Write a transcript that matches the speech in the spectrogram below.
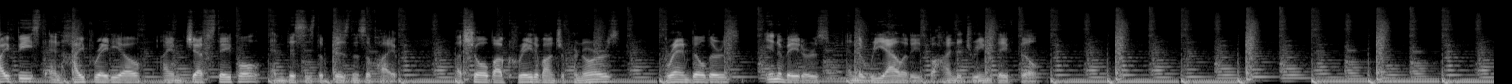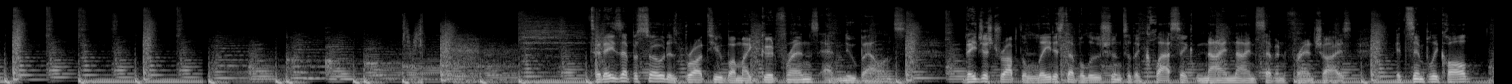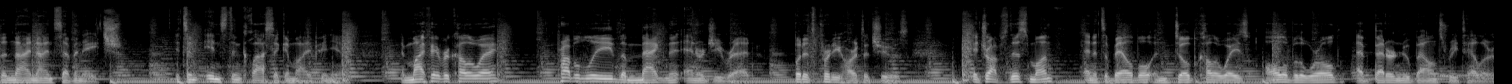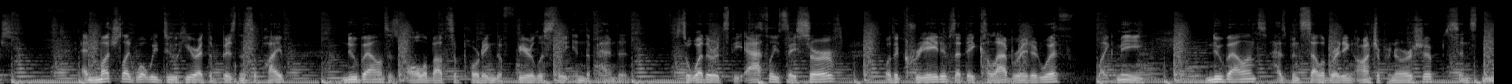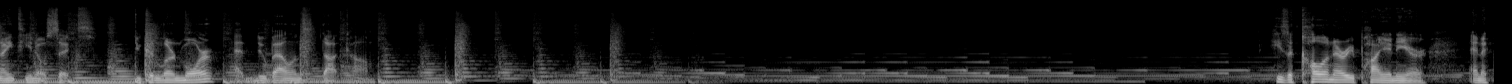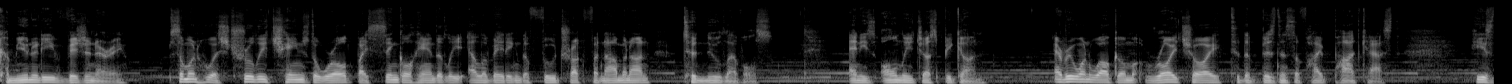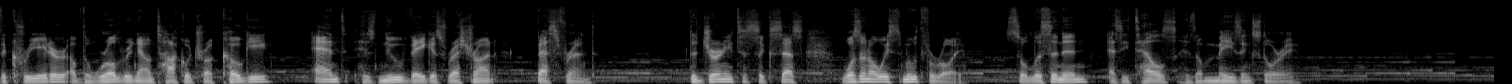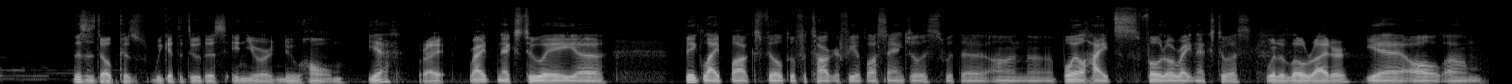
Hypebeast and Hype Radio. I am Jeff Staple, and this is The Business of Hype, a show about creative entrepreneurs, brand builders, innovators, and the realities behind the dreams they've built. Today's episode is brought to you by my good friends at New Balance. They just dropped the latest evolution to the classic 997 franchise. It's simply called the 997H. It's an instant classic, in my opinion. And my favorite colorway? Probably the Magnet Energy Red, but it's pretty hard to choose. It drops this month, and it's available in dope colorways all over the world at better New Balance retailers. And much like what we do here at the Business of Hype, New Balance is all about supporting the fearlessly independent. So whether it's the athletes they serve or the creatives that they collaborated with, like me, New Balance has been celebrating entrepreneurship since 1906. You can learn more at newbalance.com. He's a culinary pioneer and a community visionary someone who has truly changed the world by single handedly elevating the food truck phenomenon to new levels. And he's only just begun. Everyone, welcome Roy Choi to the Business of Hype podcast. He is the creator of the world renowned taco truck Kogi and his new Vegas restaurant, Best Friend. The journey to success wasn't always smooth for Roy, so listen in as he tells his amazing story this is dope because we get to do this in your new home. Yeah. Right? Right next to a uh, big light box filled with photography of Los Angeles with a on uh, Boyle Heights photo right next to us. With a low rider. Yeah, all um,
